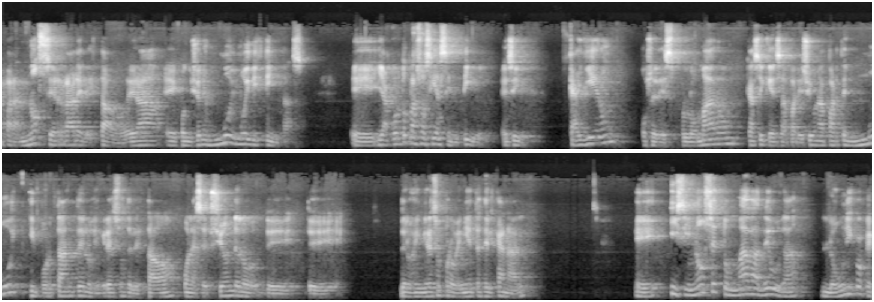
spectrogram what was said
para no cerrar el Estado, eran eh, condiciones muy, muy distintas. Eh, y a corto plazo hacía sentido, es decir, cayeron o se desplomaron, casi que desapareció una parte muy importante de los ingresos del Estado, con la excepción de, los ingresos provenientes del canal. y si no se tomaba deuda, lo único que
